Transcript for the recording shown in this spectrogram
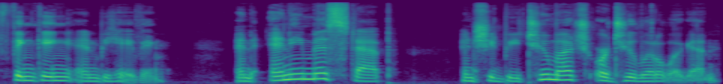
thinking and behaving. And any misstep, and she'd be too much or too little again.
